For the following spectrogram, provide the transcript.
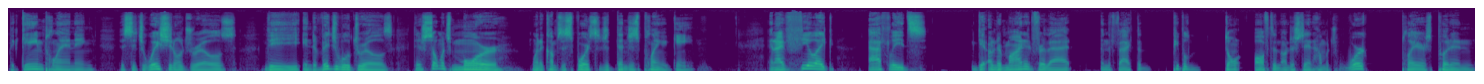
the game planning, the situational drills, the individual drills. There's so much more when it comes to sports than just playing a game. And I feel like athletes get undermined for that and the fact that people don't often understand how much work players put in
